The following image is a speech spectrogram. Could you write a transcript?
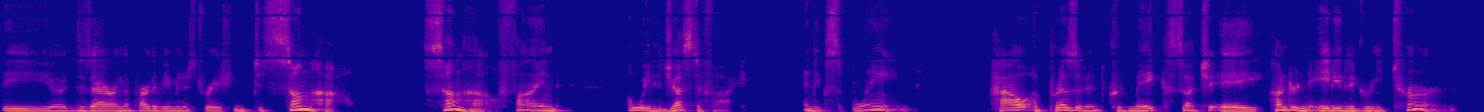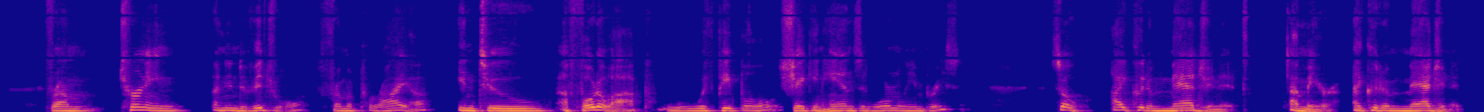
the uh, desire on the part of the administration to somehow, somehow find a way to justify and explain how a president could make such a 180 degree turn from turning an individual from a pariah into a photo op with people shaking hands and warmly embracing. So I could imagine it, Amir. I could imagine it.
